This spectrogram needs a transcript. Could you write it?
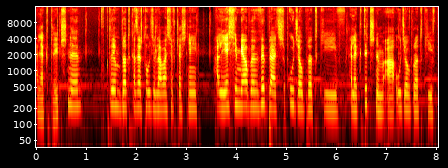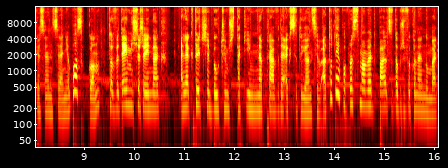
elektryczny, w którym Brodka zresztą udzielała się wcześniej, ale jeśli miałbym wybrać udział Brodki w elektrycznym, a udział Brodki w piosence Nieboskon, to wydaje mi się, że jednak elektryczny był czymś takim naprawdę ekscytującym, a tutaj po prostu mamy bardzo dobrze wykonany numer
